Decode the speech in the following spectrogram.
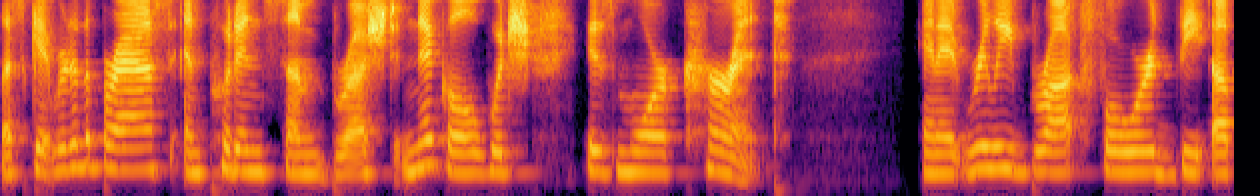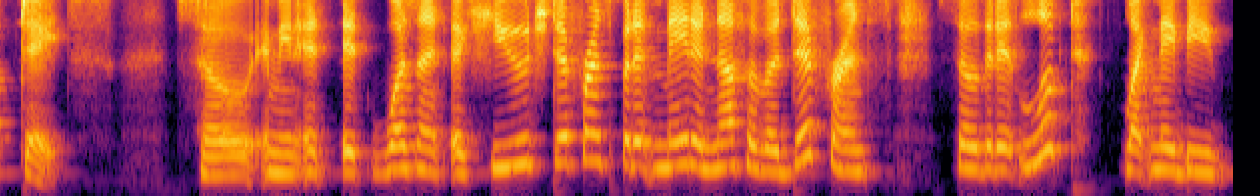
Let's get rid of the brass and put in some brushed nickel, which is more current." And it really brought forward the updates. So, I mean, it, it wasn't a huge difference, but it made enough of a difference so that it looked like maybe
